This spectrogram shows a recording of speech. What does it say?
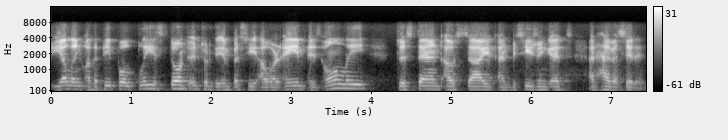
yelling at the people, please don't enter the embassy. Our aim is only to stand outside and besieging it and have a sit-in.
